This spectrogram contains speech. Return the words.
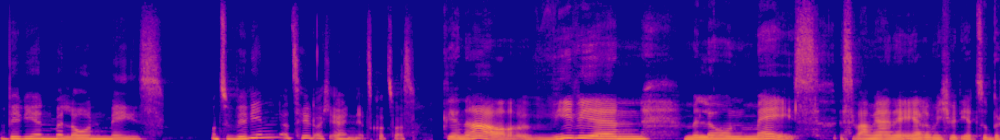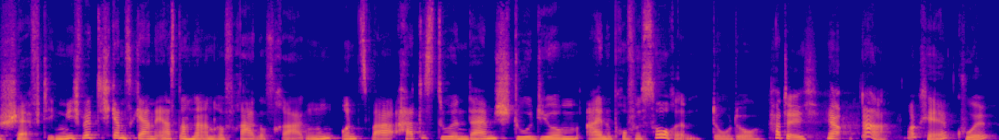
Vivian Malone Mays. Und zu Vivian erzählt euch Ellen jetzt kurz was. Genau, Vivian Malone Mays. Es war mir eine Ehre, mich mit ihr zu beschäftigen. Ich würde dich ganz gerne erst noch eine andere Frage fragen. Und zwar, hattest du in deinem Studium eine Professorin, Dodo? Hatte ich, ja. Ah, okay, cool.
